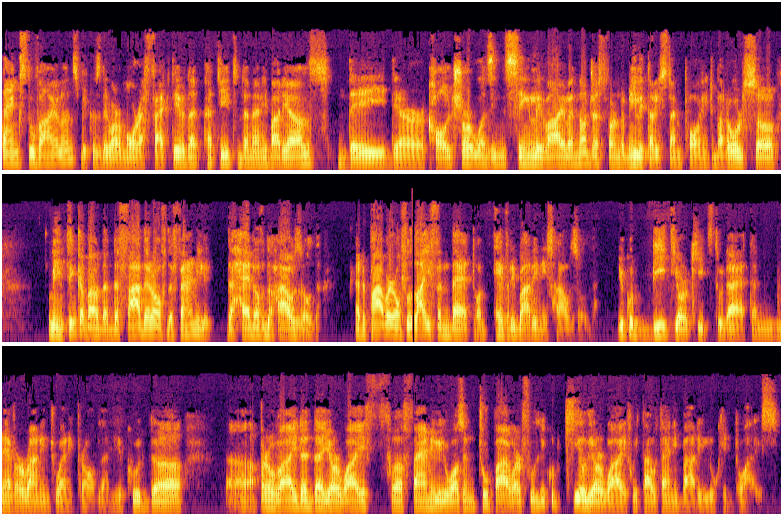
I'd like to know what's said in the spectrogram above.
thanks to violence because they were more effective at it than anybody else. They their culture was insanely violent, not just from the military standpoint, but also. I mean, think about that. The father of the family, the head of the household, had the power of life and death on everybody in his household you could beat your kids to that and never run into any problem. You could, uh, uh, provided that your wife uh, family wasn't too powerful, you could kill your wife without anybody looking twice.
